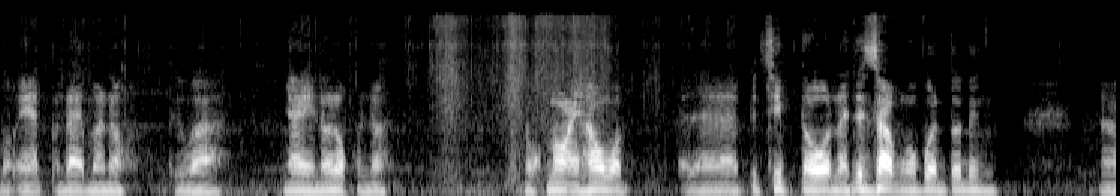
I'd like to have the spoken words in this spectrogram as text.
บอกแอดมาได้มาเนาะถือว่าใหญ่เนาะนกมันเนาะนกน้อยเฮาแบบเป็นสิบตัวนะจะสับของเพิ่นตัวหนึ่งนะ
